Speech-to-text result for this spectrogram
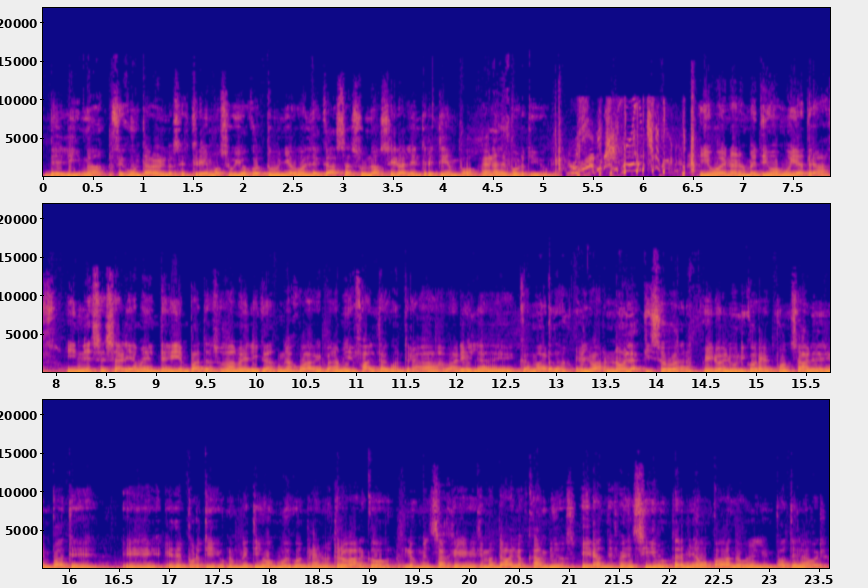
De Lima se juntaron los extremos, subió Cotuño, gol de Casas, 1 a 0 al entretiempo, gana Deportivo. Y bueno, nos metimos muy atrás, innecesariamente, y empata Sudamérica. Una jugada que para mí es falta contra Varela de Camarda. El VAR no la quiso ver, pero el único responsable del empate eh, es Deportivo. Nos metimos muy contra nuestro arco, los mensajes que mandaban los cambios eran defensivos. Terminamos pagando con el empate la hora.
